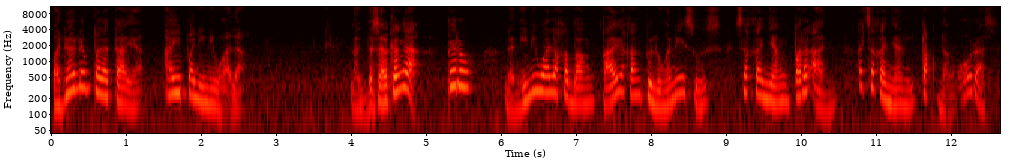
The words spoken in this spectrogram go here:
Pananampalataya ay paniniwala. Nagdasal ka nga, pero naniniwala ka bang kaya kang tulungan ni Jesus sa kanyang paraan at sa kanyang takdang oras?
